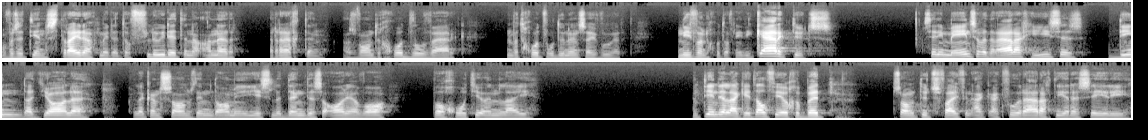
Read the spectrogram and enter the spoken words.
Of is dit teenstrydig met dit of vloei dit in 'n ander rigting as waartoe God wil werk en wat God wil doen in sy woord? Nie van God of nie. Die kerk toets. Sê die mense wat regtig Jesus dien dat ja hulle hulle kan saamstem daarmee Jesus hulle dink dis 'n area waar waar God jou in lei. Inteendeel ek het al vir jou gebid saam toets 5 en ek ek voel regtig die Here sê hierdie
